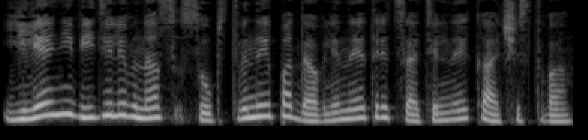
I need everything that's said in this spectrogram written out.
Или они видели в нас собственные подавленные отрицательные качества.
